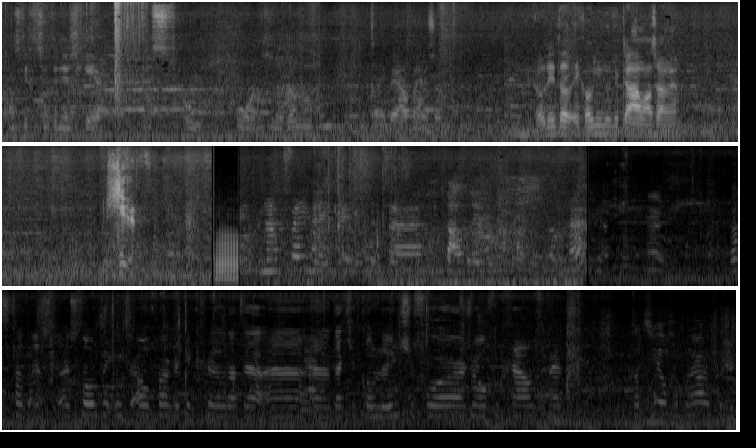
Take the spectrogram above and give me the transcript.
Anders ligt het zo ten eerste keer. Dus, oh, oh, dat is ook nog. Kan je bij jou bijna zo. Ik hoop niet dat, ik hoop niet dat de camera's hangen. Shit! Na twee weken is het uh, dat, er stond er iets over, weet ik veel, dat, er, eh, eh, dat je kon lunchen voor zoveel geld met... Dat is heel gebruikelijk.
